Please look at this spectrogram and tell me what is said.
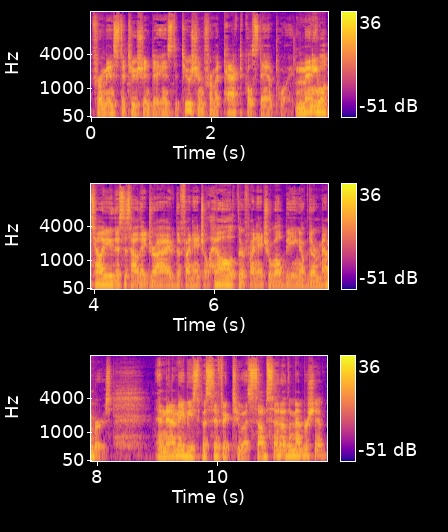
from institution to institution from a tactical standpoint. Many will tell you this is how they drive the financial health or financial well being of their members. And that may be specific to a subset of the membership.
